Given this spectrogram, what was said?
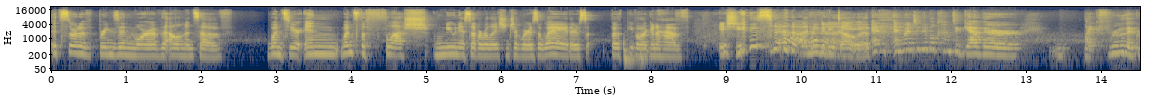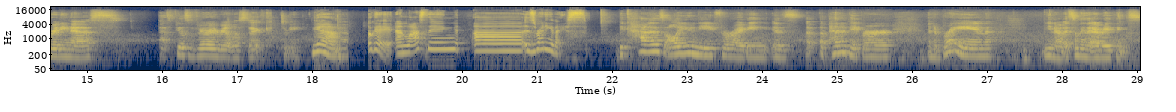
It sort of brings in more of the elements of once you're in, once the flush newness of a relationship wears away, there's both people are going to have issues that need to be dealt with. And and when two people come together, like through the grittiness, that feels very realistic to me. Yeah. Okay, and last thing uh, is writing advice. Because all you need for writing is a, a pen and paper and a brain. You know, it's something that everybody thinks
